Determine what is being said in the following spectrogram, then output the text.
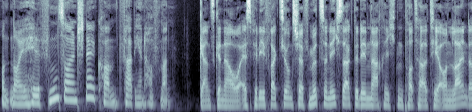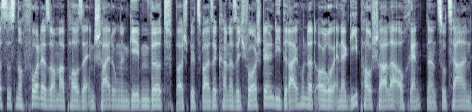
Und neue Hilfen sollen schnell kommen, Fabian Hoffmann. Ganz genau. SPD-Fraktionschef Mützenich sagte dem Nachrichtenportal T-Online, dass es noch vor der Sommerpause Entscheidungen geben wird. Beispielsweise kann er sich vorstellen, die 300 Euro Energiepauschale auch Rentnern zu zahlen.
